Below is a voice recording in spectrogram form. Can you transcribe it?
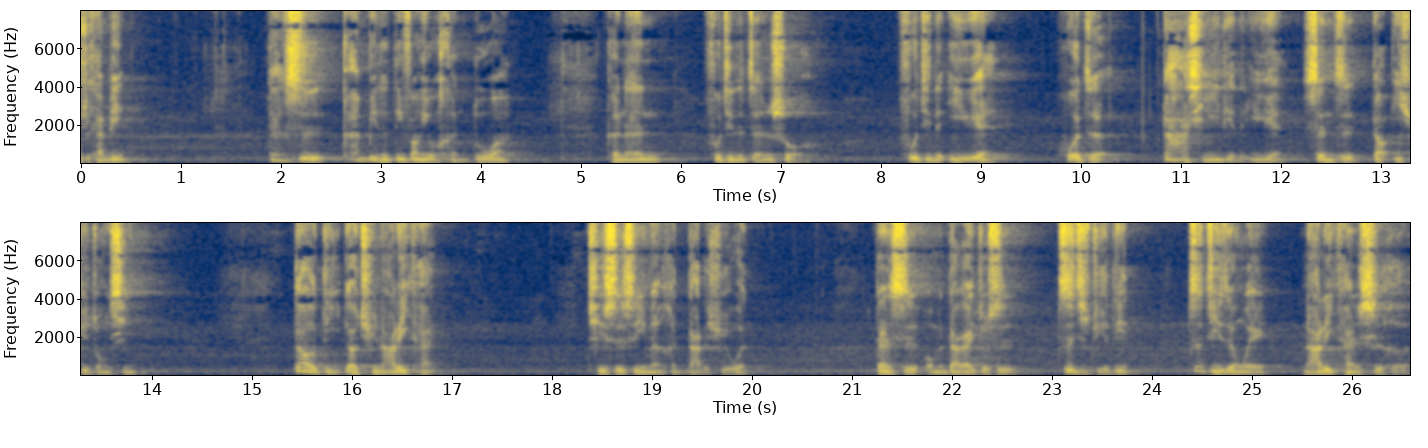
去看病。但是看病的地方有很多啊，可能附近的诊所、附近的医院，或者大型一点的医院，甚至到医学中心。到底要去哪里看？其实是一门很大的学问。但是我们大概就是自己决定，自己认为哪里看适合，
